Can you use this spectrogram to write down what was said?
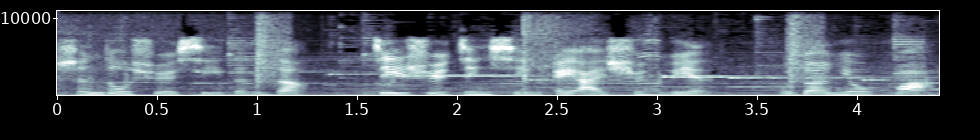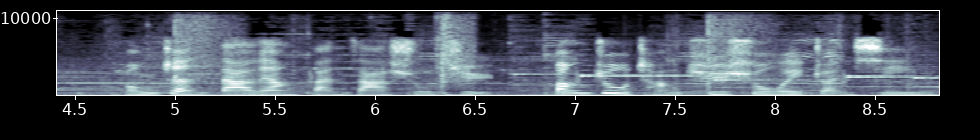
深度学习等等，继续进行 AI 训练，不断优化、重整大量繁杂数据，帮助厂区数位转型。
